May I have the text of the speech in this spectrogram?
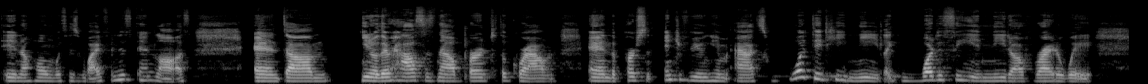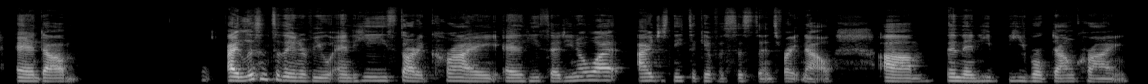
in a home with his wife and his in laws. And um, you know, their house is now burnt to the ground. And the person interviewing him asks, what did he need? Like, what is he in need of right away? And um, I listened to the interview and he started crying and he said, you know what? I just need to give assistance right now. Um, and then he, he broke down crying.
